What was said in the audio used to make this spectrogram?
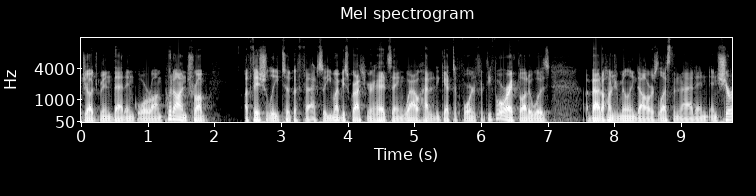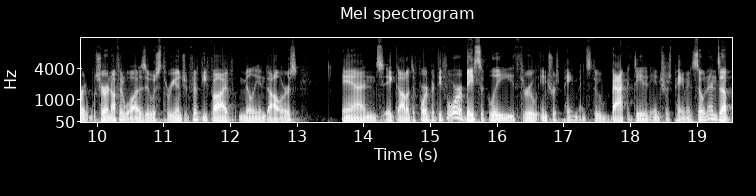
judgment that Engoron put on Trump officially took effect. So you might be scratching your head saying, wow, how did it get to 454? I thought it was about $100 million less than that. And, and sure, sure enough, it was. It was $355 million. And it got up to 454 basically through interest payments, through backdated interest payments. So it ends up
